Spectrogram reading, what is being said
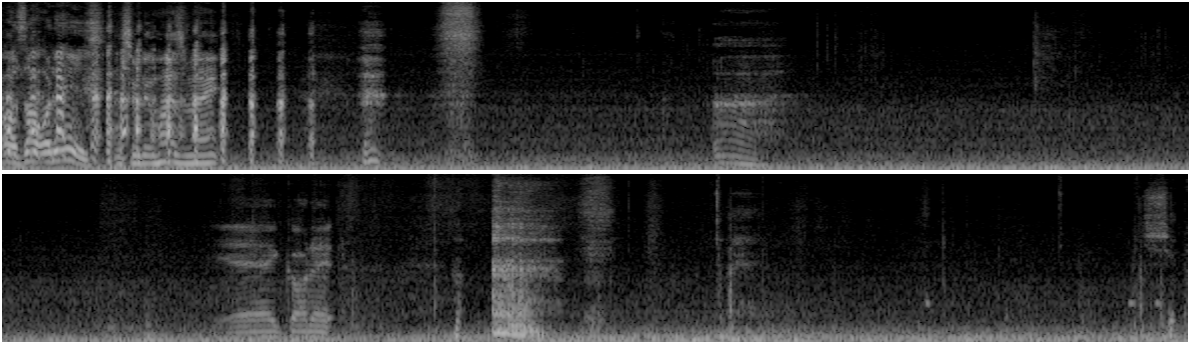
Oh, is that what it is? That's what it was, mate. Yeah, got it. Shit the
